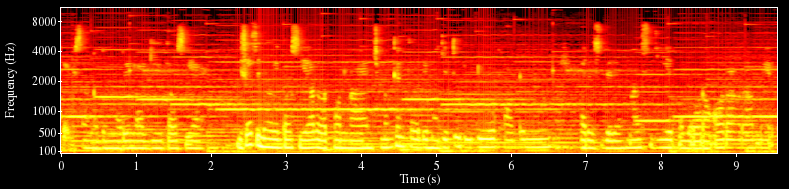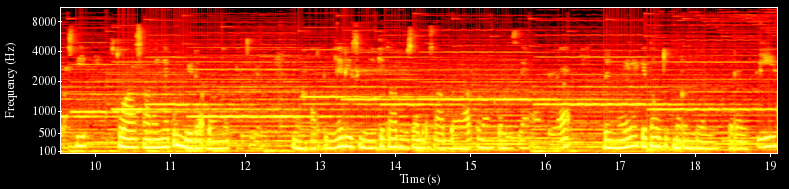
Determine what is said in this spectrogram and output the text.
Nggak bisa ngedengerin lagi tausiah bisa sih dengerin tausiah lewat online. Cuman kan kalau di masjid tuh duduk adem ada sejarah masjid ada orang-orang ramai pasti suasananya pun beda banget gitu ya. Nah artinya di sini kita harus bisa bersabar dengan kondisi yang ada. Dan mulailah kita untuk merenung berarti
